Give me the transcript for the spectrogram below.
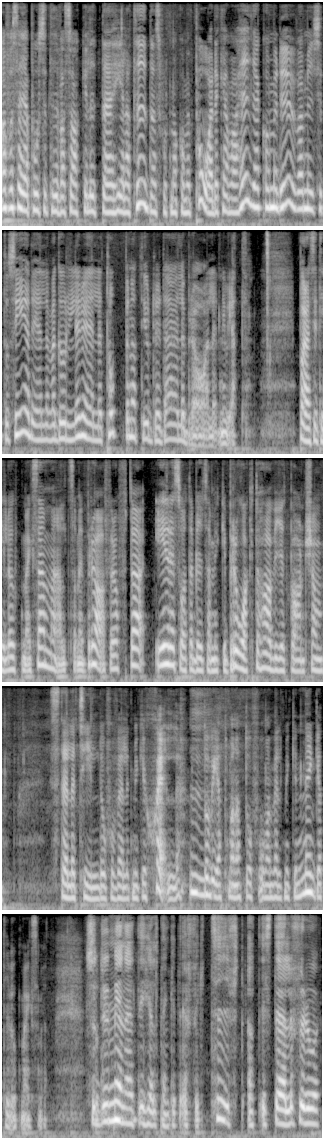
man får säga positiva saker lite hela tiden så fort man kommer på. Det kan vara hej, här kommer du, vad mysigt att se dig eller vad gullig du är eller toppen att du gjorde det där eller bra eller ni vet. Bara se till att uppmärksamma allt som är bra för ofta är det så att det blir så mycket bråk då har vi ju ett barn som ställer till det och får väldigt mycket skäll. Mm. Då vet man att då får man väldigt mycket negativ uppmärksamhet. Så du menar att det är helt enkelt effektivt att istället för att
